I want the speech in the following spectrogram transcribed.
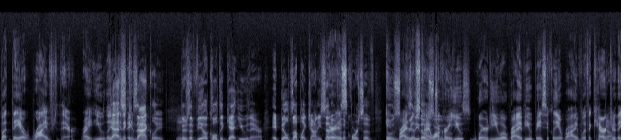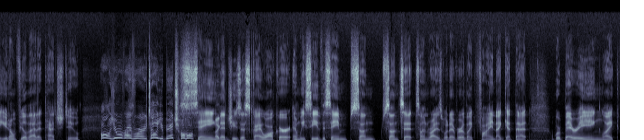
but they arrived there, right? You like yes, in a con- exactly. Hmm. There's a vehicle to get you there. It builds up, like Johnny said, Whereas over the course of in those Rise really of those two Skywalker, you where do you arrive? You basically arrive with a character No. that you don't feel that attached to, oh, you arrive where I tell you, bitch. saying Like- that she's a Skywalker, and we see the same sun, sunset, sunrise, whatever. Like, fine, I get that. We're burying like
